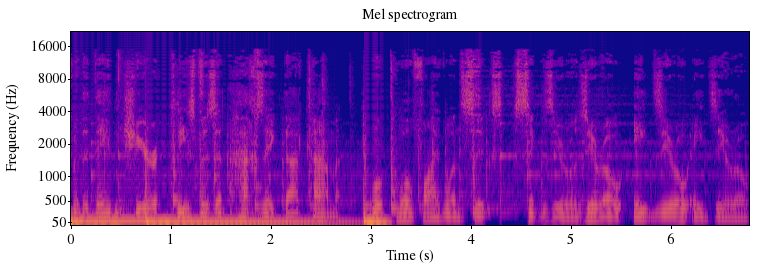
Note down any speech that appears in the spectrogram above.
For the daily shear, please visit Hachzeik.com or call 516 600 8080.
